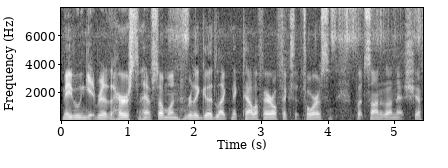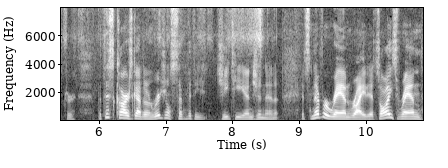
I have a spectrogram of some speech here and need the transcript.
maybe we can get rid of the Hurst and have someone really good like Nick Talaferro fix it for us and put Sonett on that shifter. But this car's got an original 750 GT engine in it. It's never ran right. It's always ran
